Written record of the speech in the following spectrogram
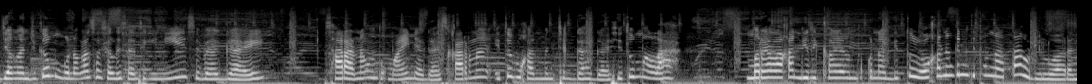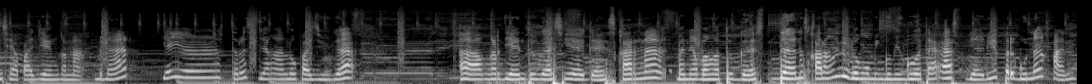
jangan juga menggunakan social distancing ini sebagai sarana untuk main ya guys karena itu bukan mencegah guys itu malah merelakan diri kalian untuk kena gitu loh karena kan kita nggak tahu di luaran siapa aja yang kena benar ya ya. Terus jangan lupa juga uh, ngerjain tugasnya ya guys. Karena banyak banget tugas. Dan sekarang udah mau minggu-minggu UTS jadi pergunakan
